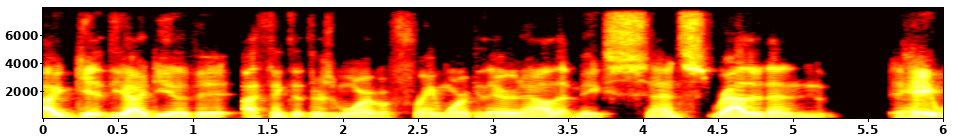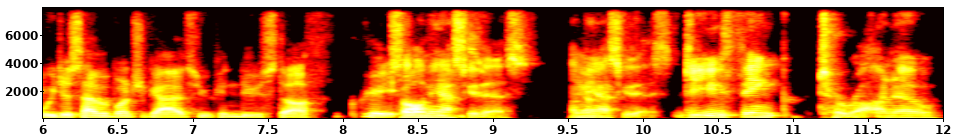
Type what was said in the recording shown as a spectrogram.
I get the idea of it. I think that there's more of a framework there now that makes sense rather than hey, we just have a bunch of guys who can do stuff. Great. So offense. let me ask you this. Let yeah. me ask you this. Do you think Toronto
